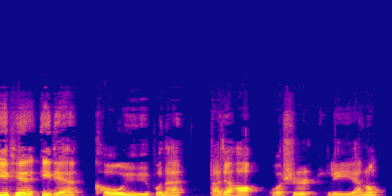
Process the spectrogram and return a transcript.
一天一点口语不难。大家好，我是李彦龙。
